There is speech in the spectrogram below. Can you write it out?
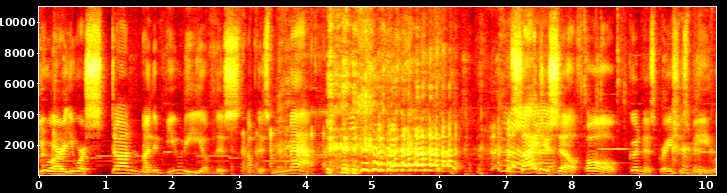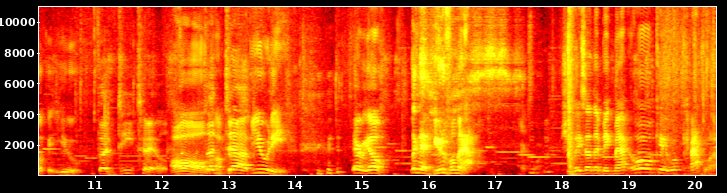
You are you are stunned by the beauty of this of this map. Beside yourself. Oh, goodness gracious me. Look at you. The detail. All The of depth. the beauty. there we go. Look at that beautiful map. Excellent. She lays out that big map. Oh, okay, well, Katla.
